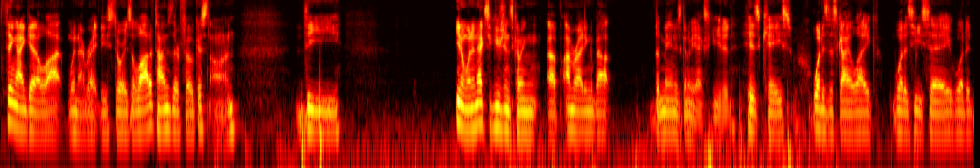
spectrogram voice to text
thing I get a lot when I write these stories, a lot of times they're focused on the. You know, when an execution is coming up, I'm writing about the man who's going to be executed, his case. What is this guy like? What does he say? What did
